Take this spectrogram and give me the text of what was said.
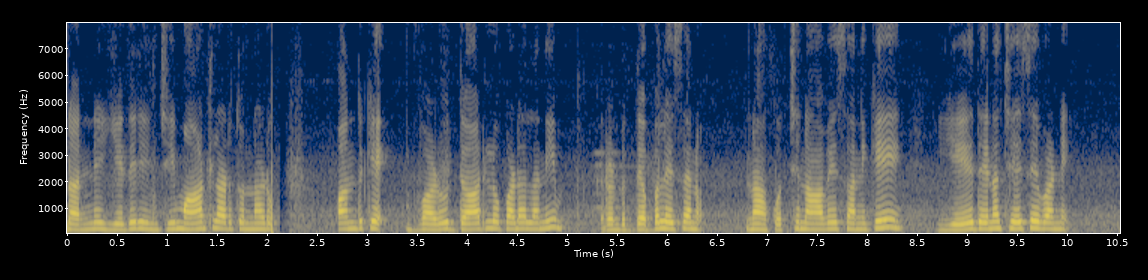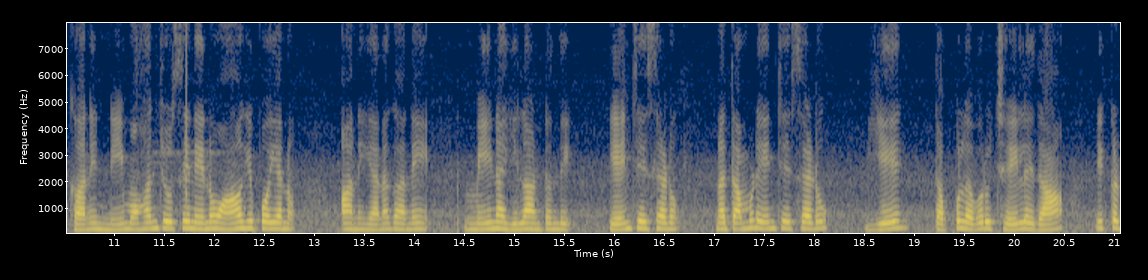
నన్నే ఎదిరించి మాట్లాడుతున్నాడు. అందుకే వాడు దారిలో పడాలని రెండు దెబ్బలేశాను. నాకొచ్చిన ఆవేశానికి ఏదైనా చేసేవాడిని కానీ నీ మొహం చూసి నేను ఆగిపోయాను అని అనగానే మీనా ఇలా అంటుంది. ఏం చేశాడు? నా తమ్ముడు ఏం చేశాడు? ఏ తప్పులు ఎవరు చేయలేదా? ఇక్కడ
